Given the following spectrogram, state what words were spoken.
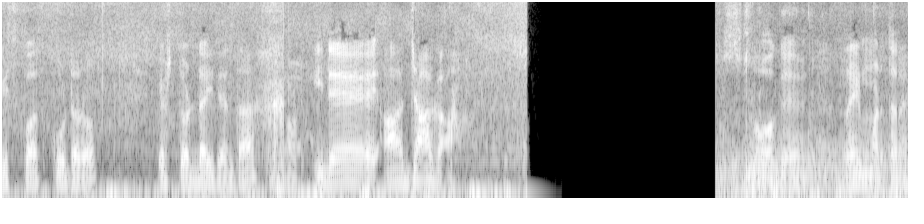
ವಿಸ್ಪ ಸ್ಕೂಟರು, ಎಷ್ಟು ದೊಡ್ಡ ಐತೆ ಅಂತ. ಇದೇ ಆ ಜಾಗ. ಸ್ಲೋಗೆ ರೈಡ್ ಮಾಡ್ತಾರೆ.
